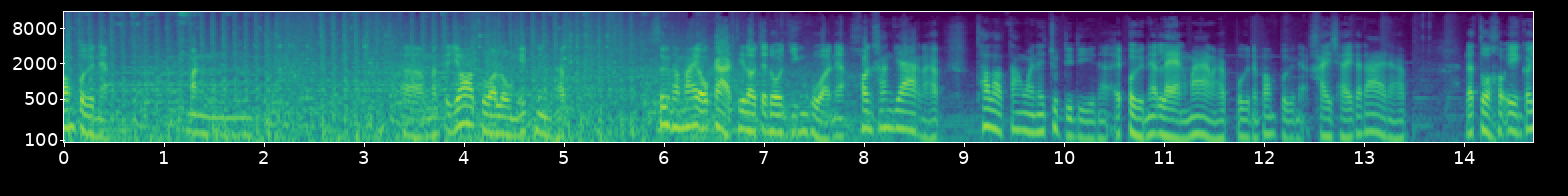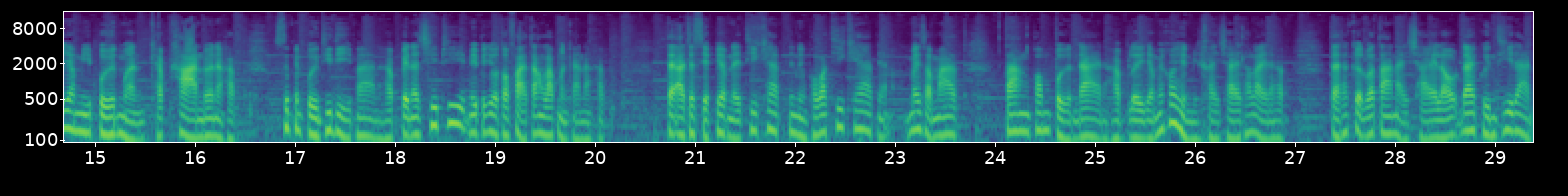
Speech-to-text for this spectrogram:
ป้อมปืนเนี่ยมันมันจะย่อตัวลงนิดนึงครับ ซึ่งทำให้โอกาสที่เราจะโดนยิงหัวเนี่ยค่อนข้างยากนะครับ ถ้าเราตั้งไว้ในจุดดีๆนะไอ้ปืนเนี่ยแรงมากนะครับ ปืนในป้อมปืนเนี่ยใครใช้ก็ได้นะครับ และตัวเขาเองก็ยังมีปืนเหมือนแคปคานด้วยนะครับ ซึ่งเป็นปืนที่ดีมากนะครับ เป็นอาชีพที่มีประโยชน์ต่อฝ่ายตั้งรับเหมือนกันนะครับ แต่อาจจะเสียเปรียบในที่แคบนิดหนึ่งเพราะว่าที่แคบเนี่ยไม่สามารถตั้งป้อมปืนได้นะครับ เลยยังไม่ค่อยเห็นมีใครใช้เท่าไหร่นะครับ แต่ถ้าเกิดว่าตาไหนใช้แล้วได้พื้นที่ด่าน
